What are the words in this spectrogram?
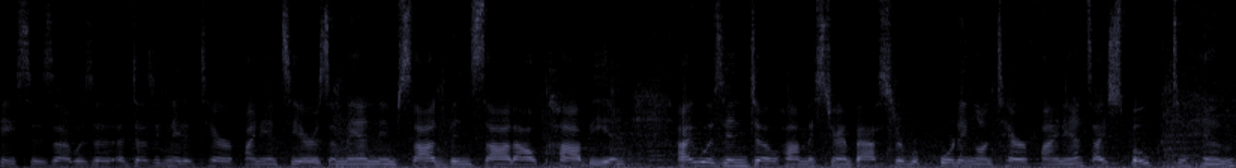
cases. I was a, designated terror financier as a man named Saad bin Saad Al Kabi. And I was in Doha, Mr. Ambassador, reporting on terror finance. I spoke to him.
